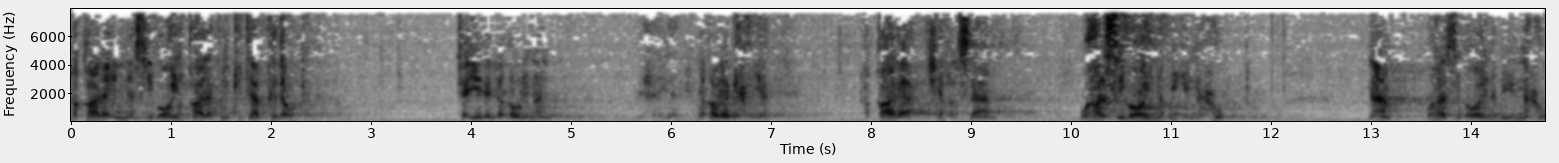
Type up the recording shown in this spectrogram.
فقال إن سيبويه قال في الكتاب كذا وكذا تأييدا لقول من؟ لقول أبي حيان فقال شيخ الإسلام وهل سيبويه نبي النحو؟ نعم وهل سيبويه نبي النحو؟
